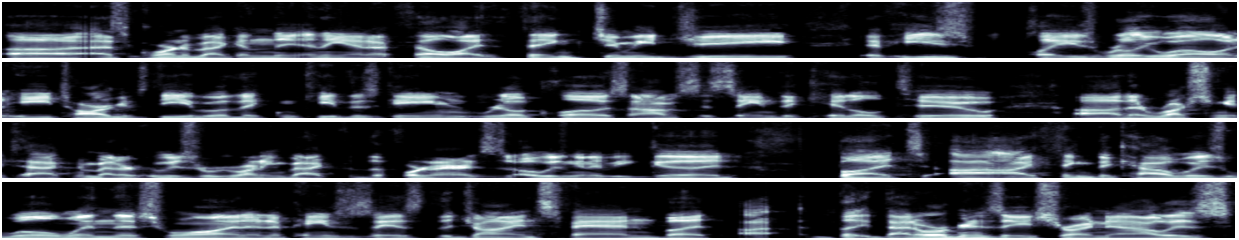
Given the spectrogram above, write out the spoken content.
uh, as a cornerback in the in the NFL. I think Jimmy G, if he's plays really well and he targets Deebo, they can keep this game real close. And obviously, same to Kittle too. Uh, their rushing attack, no matter who's running back for the 49ers, is always going to be good. But uh, I think the Cowboys will win this one. And it pains to say as the Giants fan, but uh, th- that organization right now is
